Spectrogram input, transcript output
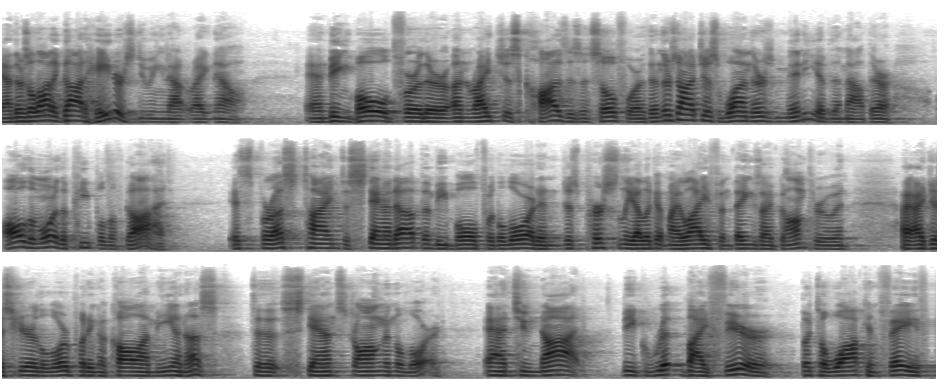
and there's a lot of God haters doing that right now and being bold for their unrighteous causes and so forth. And there's not just one, there's many of them out there, all the more the people of God. It's for us time to stand up and be bold for the Lord. And just personally, I look at my life and things I've gone through, and I, I just hear the Lord putting a call on me and us to stand strong in the Lord and to not be gripped by fear, but to walk in faith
